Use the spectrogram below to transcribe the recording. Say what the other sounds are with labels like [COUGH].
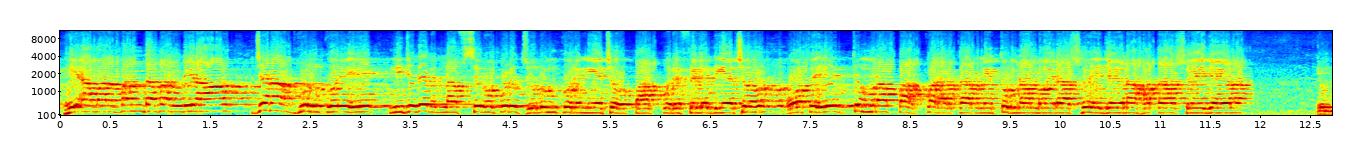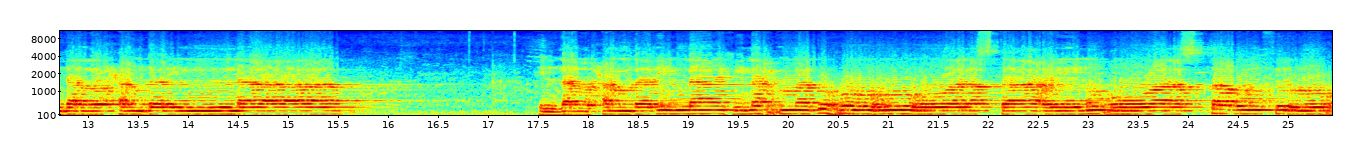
হে আমার বান্দা বান্দিরা যারা ভুল করে নিজেদের নাফসের ওপরে জুলুম করে নিয়েছো পাপ করে ফেলে দিয়েছো অতএব তোমরা পাপ করার কারণে তোমরা নৈরাশ হয়ে যেও না হতাশ হয়ে যেও না ইন্নাল হামদুলিল্লাহ إن الحمد لله نحمده ونستعينه ونستغفره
